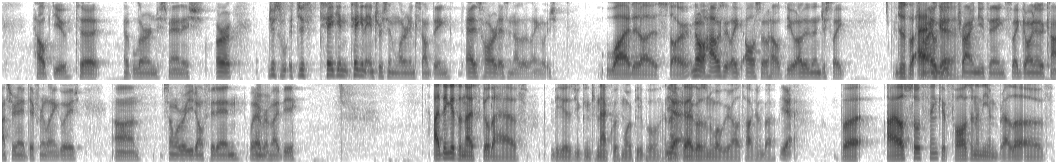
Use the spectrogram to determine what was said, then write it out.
helped you to have learned Spanish or just just taken take an interest in learning something as hard as another language? Why did I start? No, how has it like also helped you other than just like Just trying okay. new, trying new things, like going to a concert in a different language, um, somewhere where you don't fit in, whatever it Mhm. might be. I think it's a nice skill to have because you can connect with more people, and that, Yeah. that goes into what we were all talking about. Yeah. but I also think it falls under the umbrella of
